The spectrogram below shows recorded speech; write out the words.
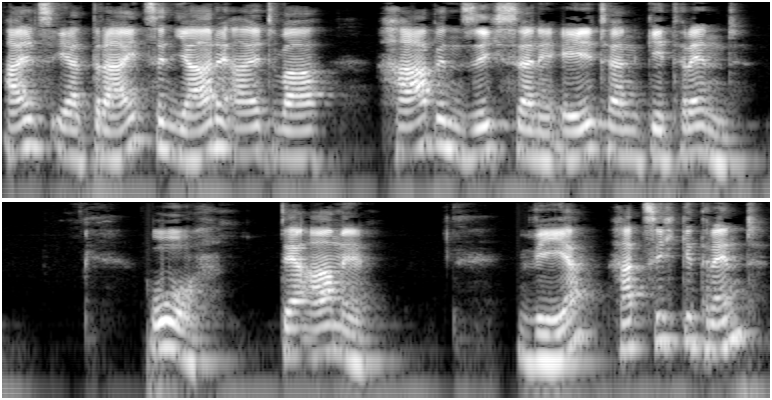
Als er 13 Jahre alt war, haben sich seine Eltern getrennt. Oh, der Arme. Wer hat sich getrennt?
